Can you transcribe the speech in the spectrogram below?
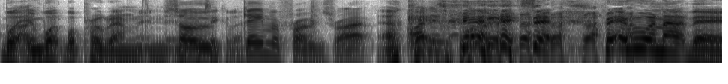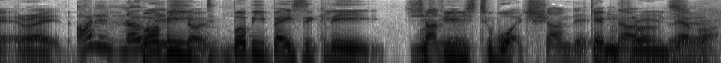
what in what what program in, in so particular? Game of Thrones, right? Okay, didn't follow- So, for everyone out there, right? I didn't know Bobby. this show. Bobby basically Shunned refused it. to watch Shunned it. Game of No, Thrones. never.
